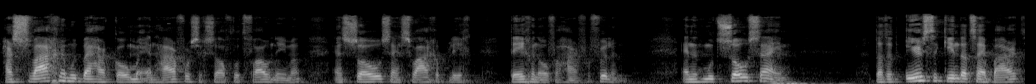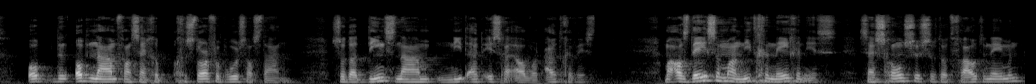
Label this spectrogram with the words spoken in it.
Haar zwager moet bij haar komen en haar voor zichzelf tot vrouw nemen en zo zijn zwagerplicht tegenover haar vervullen. En het moet zo zijn dat het eerste kind dat zij baart op de op naam van zijn gestorven broer zal staan, zodat diens naam niet uit Israël wordt uitgewist. Maar als deze man niet genegen is zijn schoonzuster tot vrouw te nemen,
